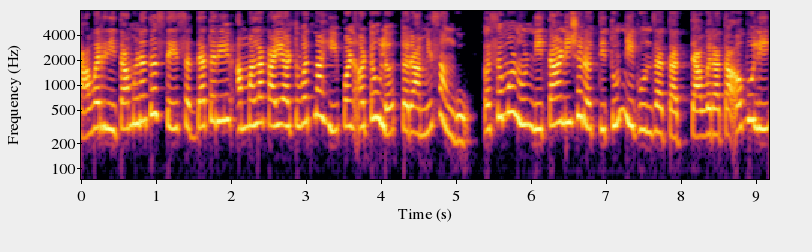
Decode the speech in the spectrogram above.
त्यावर नीता म्हणत असते सध्या तरी आम्हाला काही आठवत नाही पण आठवलं तर आम्ही सांगू. असं म्हणून नीता आणि शरद तिथून निघून जातात. त्यावर आता अबोली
